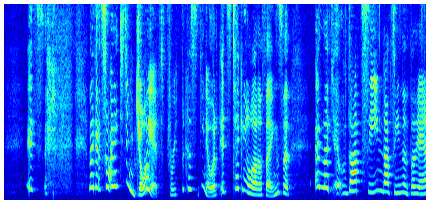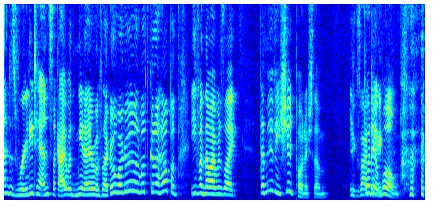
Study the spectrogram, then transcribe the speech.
it's like so i did enjoy it for because you know it, it's taking a lot of things that and like that scene, that scene at the end is really tense. Like I would, me and everyone was like, "Oh my god, what's gonna happen?" Even though I was like, the movie should punish them, Exactly. but it won't. and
